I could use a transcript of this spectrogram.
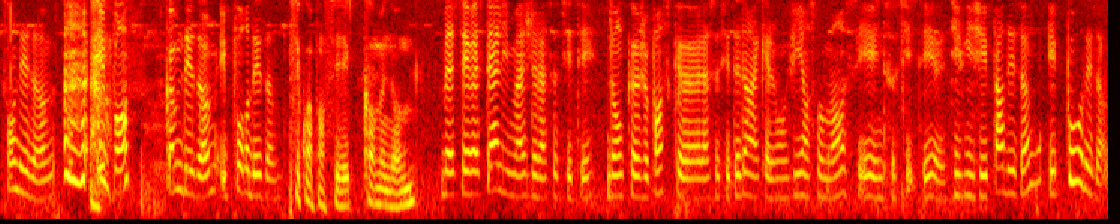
sont des hommes et pensent comme des hommes et pour des hommes. C'est quoi penser comme un homme? Ben, c'est rester à l'image de la société. Donc, euh, je pense que la société dans laquelle on vit en ce moment, c'est une société euh, dirigée par des hommes et pour des hommes.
